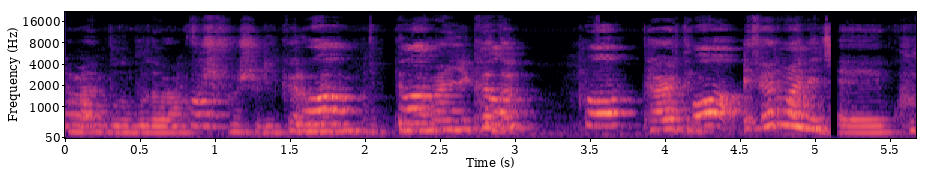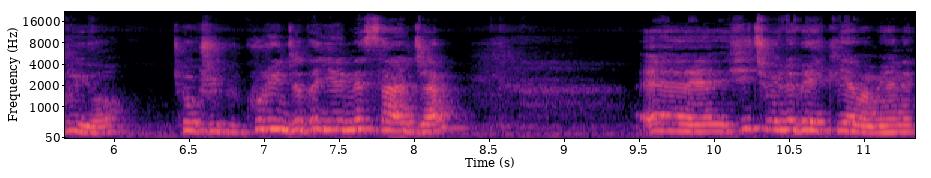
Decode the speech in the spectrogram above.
Hemen bunu burada ben foşur foşur yıkarım dedim. Gittim hemen yıkadım. Tertemiz. Efendim anneciğim. Ee, kuruyor. Çok şükür. Kuruyunca da yerine sereceğim. Ee, hiç öyle bekleyemem. Yani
